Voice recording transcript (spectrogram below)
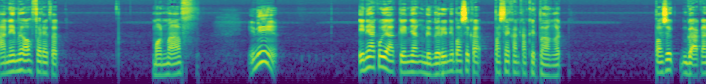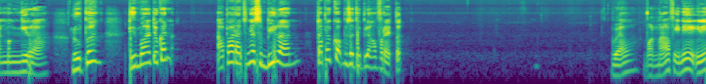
Anime overrated. Mohon maaf. Ini ini aku yakin yang denger ini pasti pasti akan kaget banget. Pasti nggak akan mengira, lu bang, di mal itu kan apa ratingnya 9 tapi kok bisa dibilang overrated? Well mohon maaf ini ini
